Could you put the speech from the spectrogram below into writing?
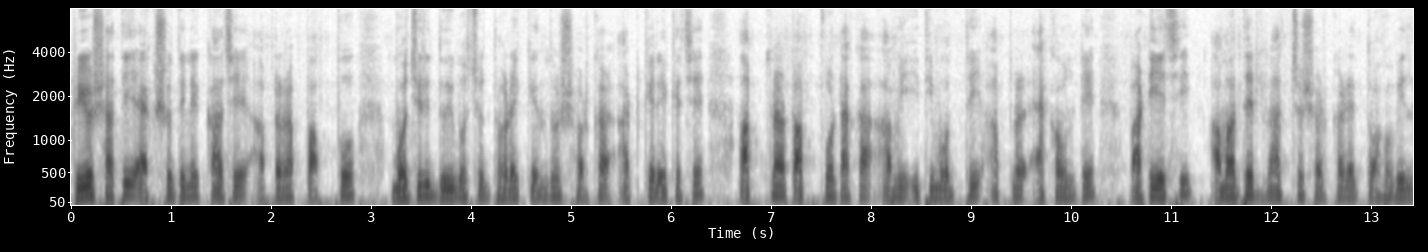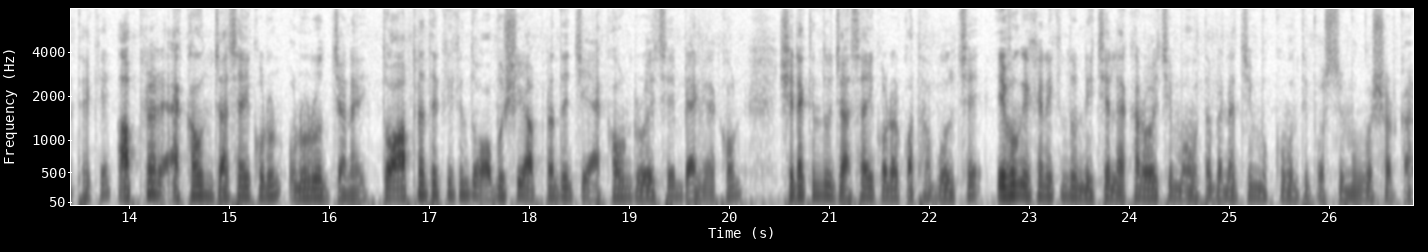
প্রিয় সাথী, একশো দিনের কাজে আপনারা প্রাপ্য মজুরি দুই বছর ধরে কেন্দ্র সরকার আটকে রেখেছে। আপনার প্রাপ্য টাকা আমি ইতিমধ্যেই আপনার অ্যাকাউন্টে পাঠিয়েছি। আমাদের রাজ্য সরকারের তহবিল থেকে আপনার অ্যাকাউন্ট যাচাই করুন, অনুরোধ জানাই। তো আপনাদেরকে কিন্তু অবশ্যই আপনাদের যে অ্যাকাউন্ট রয়েছে ব্যাংক অ্যাকাউন্ট সেটা কিন্তু যাচাই করার কথা বলছে এবং এখানে কিন্তু নিচে লেখা রয়েছে, মমতা ব্যানার্জি, মুখ্যমন্ত্রী, পশ্চিমবঙ্গ সরকার।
